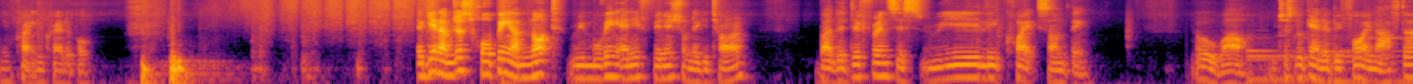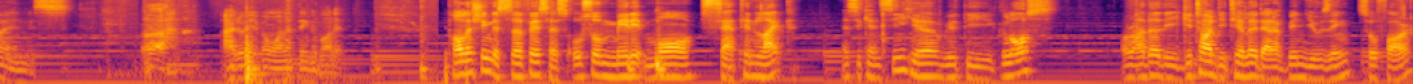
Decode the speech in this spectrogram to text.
mean, quite incredible. Again, I'm just hoping I'm not removing any finish from the guitar but the difference is really quite something. Oh wow, just looking at the before and after and it's... Ugh, I don't even want to think about it. Polishing the surface has also made it more satin-like. As you can see here with the gloss, or rather the guitar detailer that I've been using so far,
